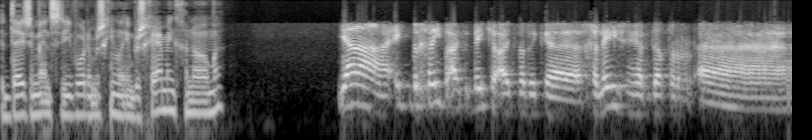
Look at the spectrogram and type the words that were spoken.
deze mensen die worden misschien wel in bescherming genomen. Ja, ik begreep uit, een beetje uit wat ik eh, gelezen heb dat er... eh,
